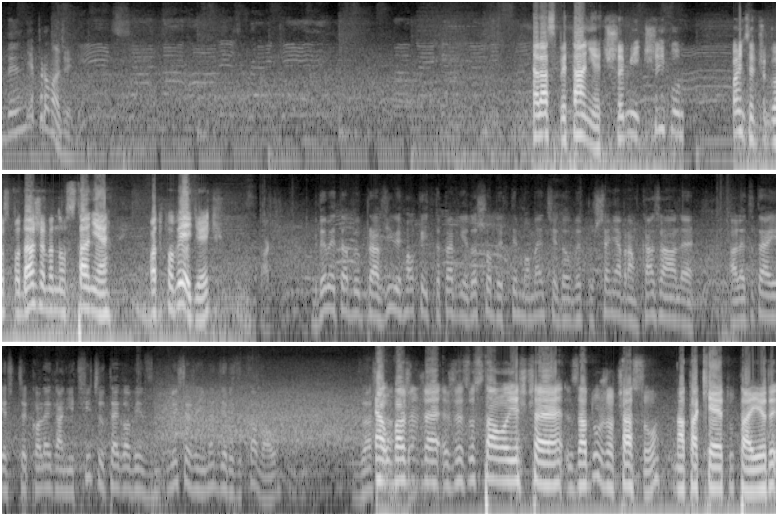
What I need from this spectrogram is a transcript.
gdy nie prowadzili. Teraz pytanie, 3,5 końca, czy gospodarze będą w stanie odpowiedzieć? Tak. Gdyby to był prawdziwy hokej, to pewnie doszłoby w tym momencie do wypuszczenia bramkarza, ale, ale tutaj jeszcze kolega nie ćwiczył tego, więc myślę, że nie będzie ryzykował. Zwłaszcza- Ja uważam, że, że zostało jeszcze za dużo czasu na takie tutaj ry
